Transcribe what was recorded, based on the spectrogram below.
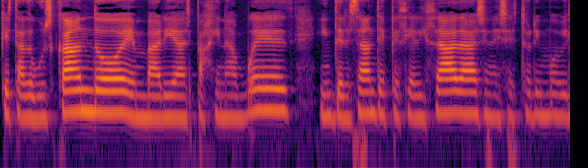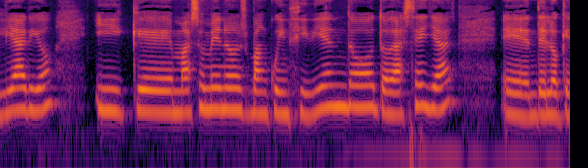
que he estado buscando en varias páginas web interesantes, especializadas en el sector inmobiliario y que más o menos van coincidiendo todas ellas eh, de lo que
